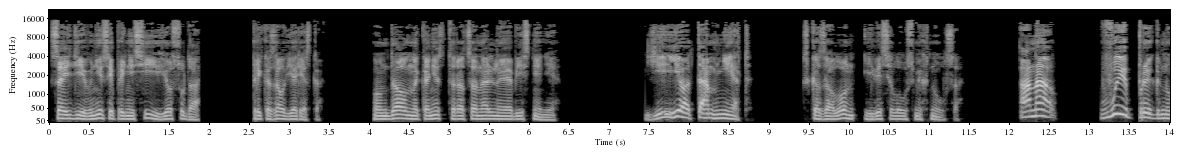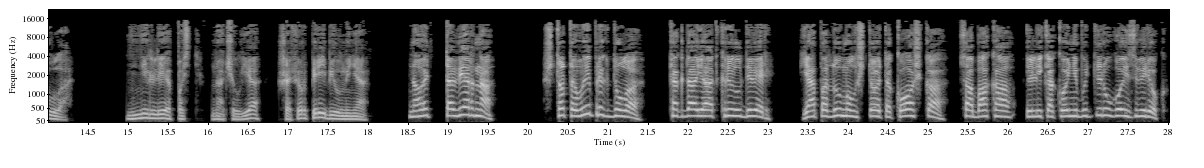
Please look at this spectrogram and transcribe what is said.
сойди вниз и принеси ее сюда», — приказал я резко. Он дал, наконец-то, рациональное объяснение. «Ее там нет», — сказал он и весело усмехнулся. «Она выпрыгнула!» «Нелепость!» — начал я, шофер перебил меня. «Но это верно! Что-то выпрыгнуло, когда я открыл дверь. Я подумал, что это кошка, собака или какой-нибудь другой зверек.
